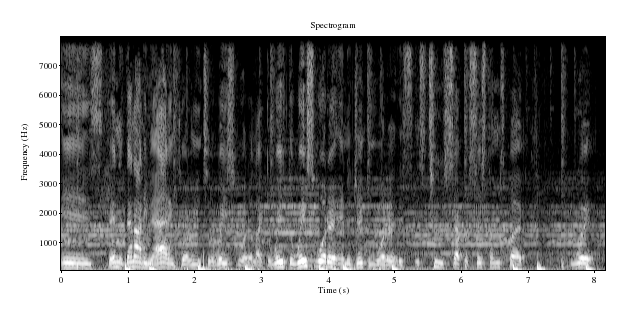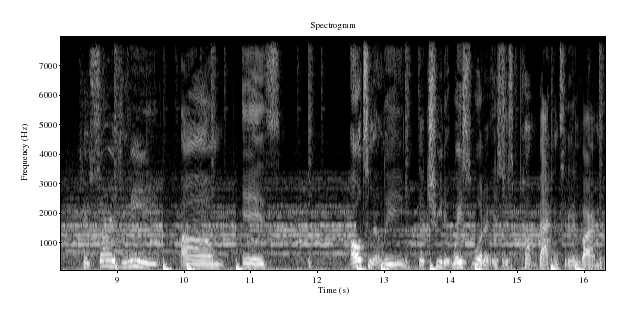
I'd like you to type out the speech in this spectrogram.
is they're, they're not even adding chlorine to the wastewater. Like the waste the wastewater and the drinking water is, is two separate systems. But what concerns me um, is ultimately the treated wastewater is just pumped back into the environment.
